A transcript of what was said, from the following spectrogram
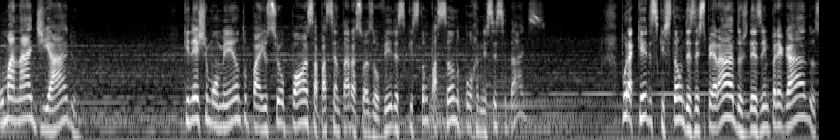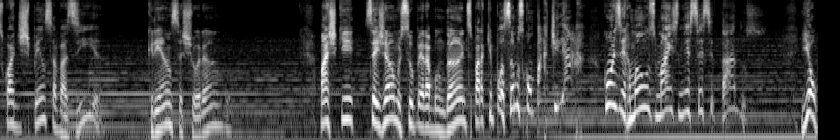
o maná diário. Que neste momento, Pai, o Senhor possa apacentar as suas ovelhas que estão passando por necessidades. Por aqueles que estão desesperados, desempregados, com a dispensa vazia, crianças chorando. Mas que sejamos superabundantes para que possamos compartilhar com os irmãos mais necessitados e eu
